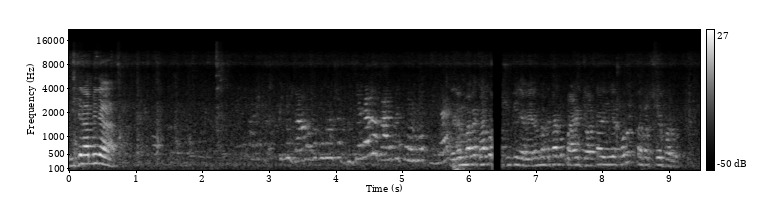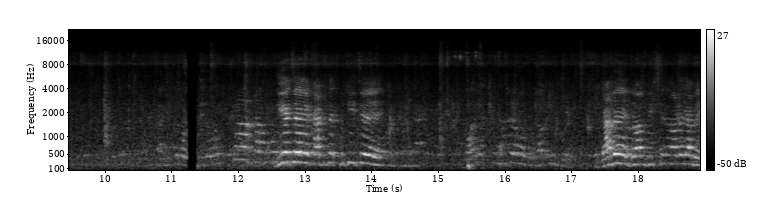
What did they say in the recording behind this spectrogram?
নিচে নামি না? হ্যাঁ? এরম ভাবে থাকো শুকিয়ে যাবে। এরম ভাবে থাকো পায়ের জলটা ইয়ে করো তারপর শুয়ে পড়ো। দিয়েছে কাটিতে খুঁচিয়েছে। যাবে জল বৃষ্টি নাহলে যাবে।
